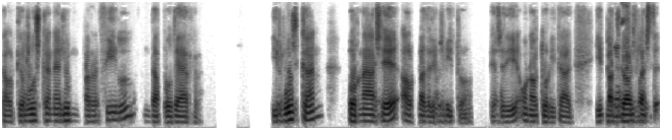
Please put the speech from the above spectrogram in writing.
que el que busquen és un perfil de poder i busquen tornar a ser el padrecito és a dir, una autoritat. I per això es, veste,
